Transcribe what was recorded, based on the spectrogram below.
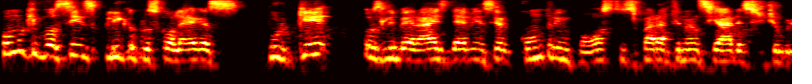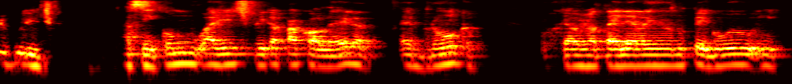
Como que você explica para os colegas por que os liberais devem ser contraimpostos para financiar esse tipo de política? Assim, como a gente explica para a colega, é bronca, porque a UJL ainda não pegou em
